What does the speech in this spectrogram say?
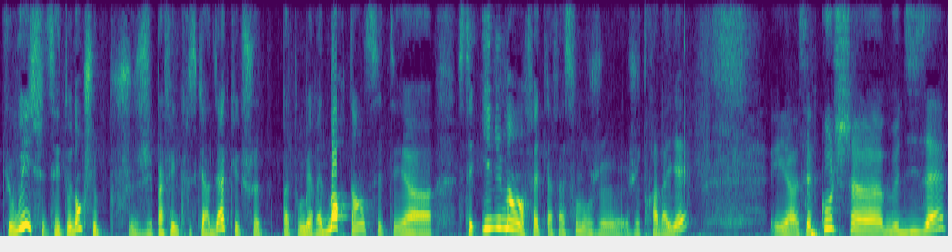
que oui, c'est étonnant que je n'ai pas fait une crise cardiaque et que je ne suis pas tombée raide morte. Hein. C'était euh, inhumain en fait la façon dont je, travaillais. Et cette coach me disait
